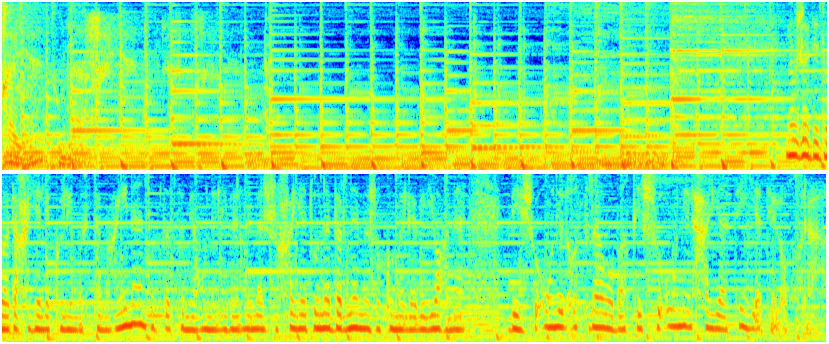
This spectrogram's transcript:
حياتنا. نجدد تحية لكل مستمعينا أنتم تستمعون لبرنامج حياتنا برنامجكم الذي يعنى بشؤون الأسرة وباقي الشؤون الحياتية الأخرى.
